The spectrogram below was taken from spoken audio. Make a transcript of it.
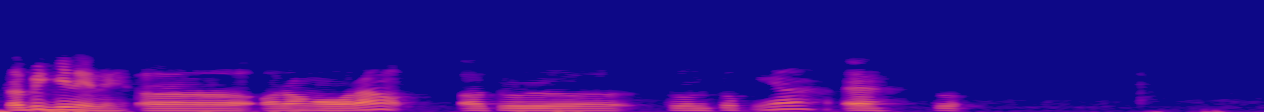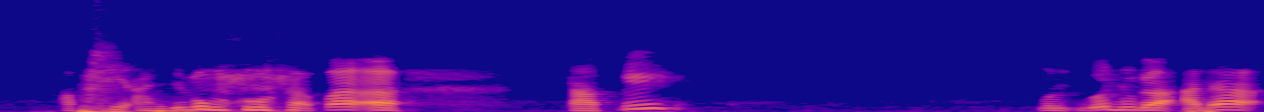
tapi gini nih uh, orang-orang uh, ter teruntuknya eh tuh apa sih anjir mau apa uh, tapi menurut gue juga ada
